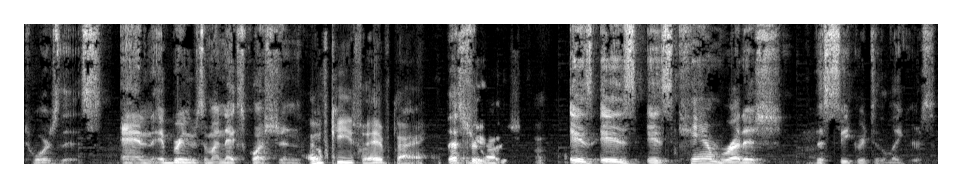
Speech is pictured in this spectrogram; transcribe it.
towards this. And it brings me to my next question. Health keys for everything. That's true. Is is is Cam Reddish the secret to the Lakers?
